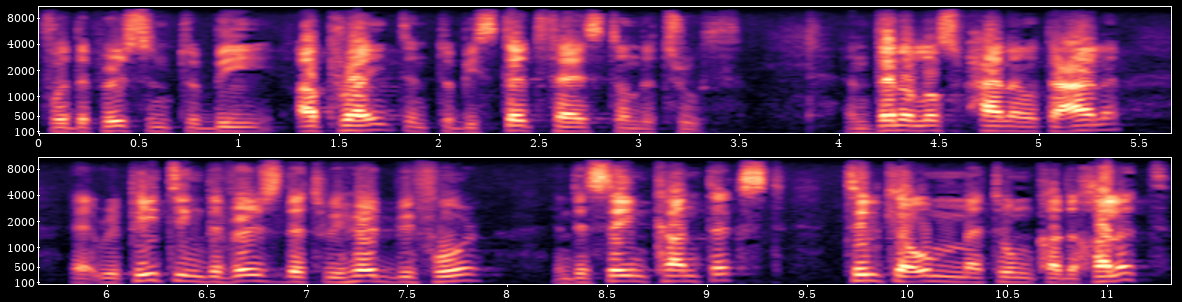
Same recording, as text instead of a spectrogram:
for the person to be upright and to be steadfast on the truth. And then Allah subhanahu wa ta'ala, uh, repeating the verse that we heard before, in the same context, تلك أمة قد خلت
